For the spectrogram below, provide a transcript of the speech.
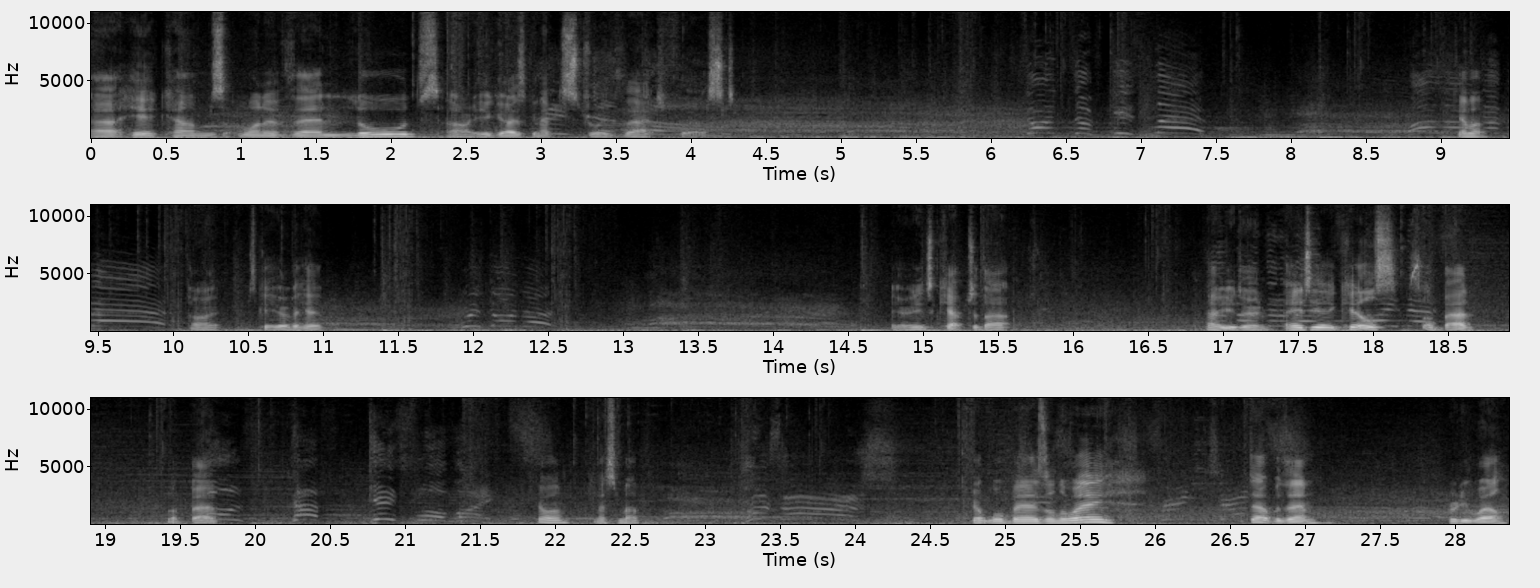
Uh, here comes one of their lords. Alright, you guys are going to have to destroy that first. Come on. Alright, let's get you over here. Here, we need to capture that. How are you doing? 88 kills? It's not bad. Not bad. Go on, mess them up. Got more bears on the way. Dealt with them pretty well.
